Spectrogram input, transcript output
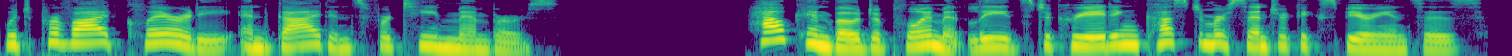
which provide clarity and guidance for team members. How Kanbo deployment leads to creating customer centric experiences.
